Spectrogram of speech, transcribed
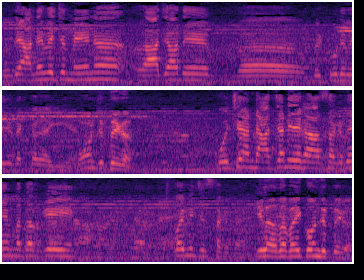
ਲੁਧਿਆਣੇ ਵਿੱਚ ਮੇਨ ਰਾਜਾ ਦੇ ਬਿੱਟੂ ਦੇ ਵਿੱਚ ਟੱਕਰ ਹੈਗੀ ਹੈ। ਕੌਣ ਜਿੱਤੇਗਾ? ਕੁਝ ਅੰਦਾਜ਼ਾ ਨਹੀਂ ਲਗਾ ਸਕਦੇ ਮਤਲਬ ਕਿ ਕੋਈ ਵੀ ਜਿੱਤ ਸਕਦਾ ਹੈ। ਕੀ ਲੱਗਦਾ ਬਾਈ ਕੌਣ ਜਿੱਤੇਗਾ?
